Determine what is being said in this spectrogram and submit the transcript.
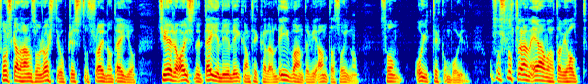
så skal han som røste opp Kristus fra en og deg og gjøre øsene deilige likene tikkere, livende vi andas øynene som oi tykkom bøyl. Og så slutter han av at vi holdt.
